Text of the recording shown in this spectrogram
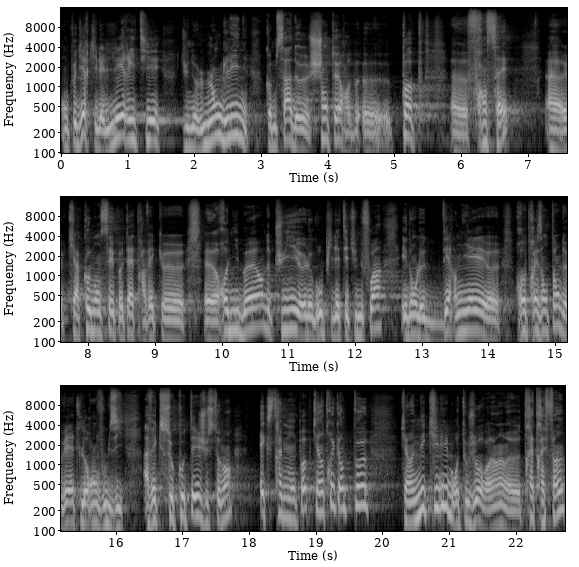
on peut dire qu'il est l'héritier d'une longue ligne comme ça de chanteurs euh, pop euh, français. Euh, qui a commencé peut-être avec euh, euh, Ronnie Byrne, puis le groupe Il était une fois, et dont le dernier représentant devait être Laurent Voulzy, avec ce côté justement extrêmement pop, qui est un truc un peu qui a un équilibre toujours hein, très très fin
